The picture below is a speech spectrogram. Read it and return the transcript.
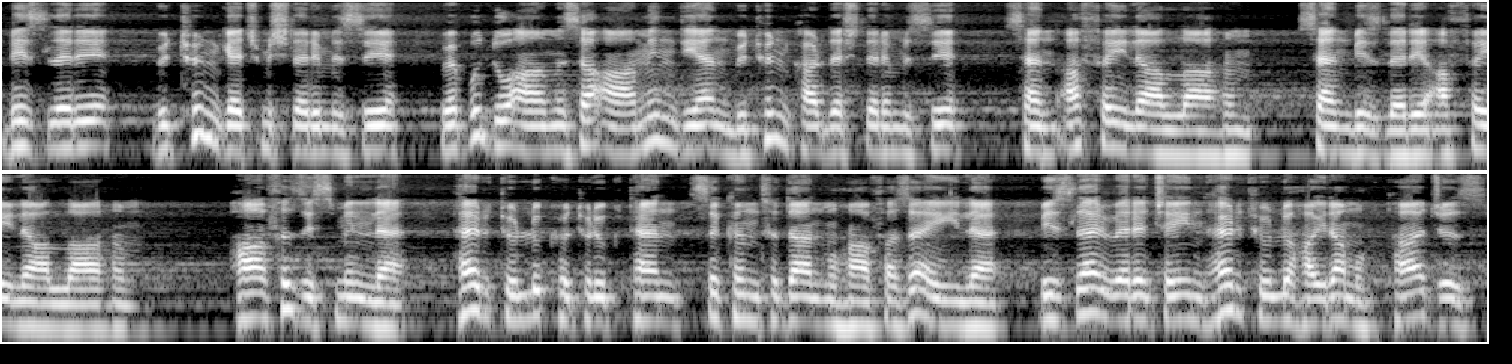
Bizleri, bütün geçmişlerimizi ve bu duamıza amin diyen bütün kardeşlerimizi sen affeyle Allah'ım. Sen bizleri affeyle Allah'ım. Hafız isminle her türlü kötülükten, sıkıntıdan muhafaza eyle. Bizler vereceğin her türlü hayra muhtacız.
